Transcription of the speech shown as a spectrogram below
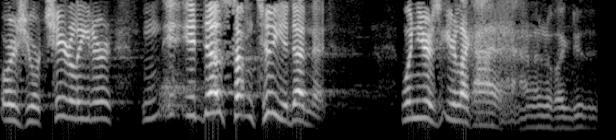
or is your cheerleader, it, it does something to you, doesn't it? When you're, you're like, I, I don't know if I can do this.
